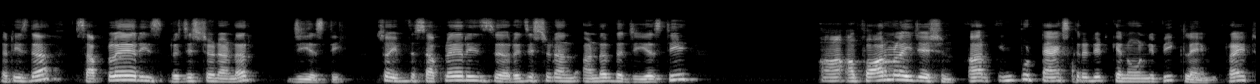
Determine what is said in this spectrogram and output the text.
That is the supplier is registered under GST. So if the supplier is uh, registered on, under the GST, uh, a formalization or input tax credit can only be claimed, right?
